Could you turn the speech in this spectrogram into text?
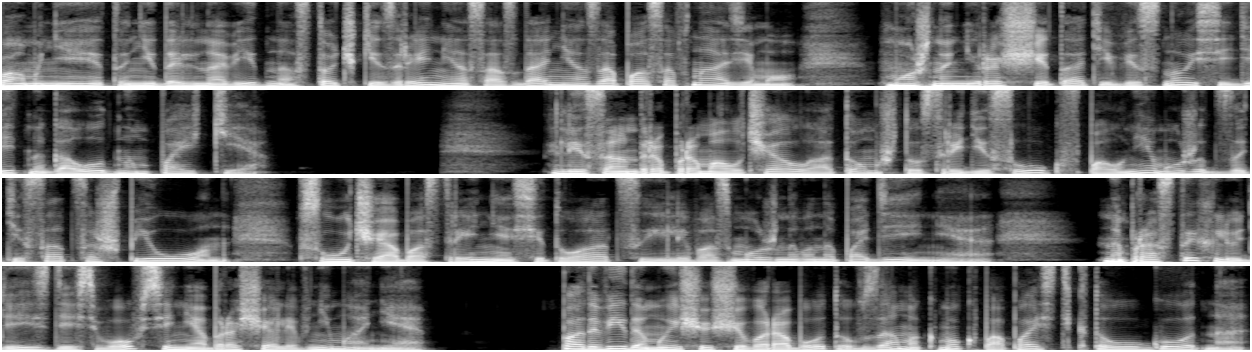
По мне, это недальновидно с точки зрения создания запасов на зиму. Можно не рассчитать и весной сидеть на голодном пайке. Лиссандра промолчала о том, что среди слуг вполне может затесаться шпион в случае обострения ситуации или возможного нападения. На простых людей здесь вовсе не обращали внимания. Под видом ищущего работу в замок мог попасть кто угодно.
